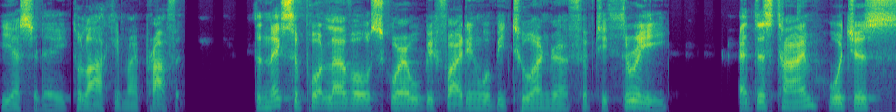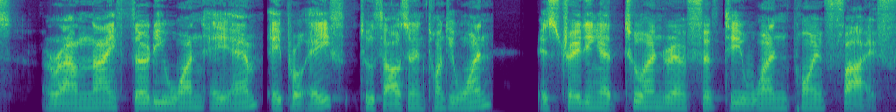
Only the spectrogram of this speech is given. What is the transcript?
yesterday to lock in my profit. The next support level Square will be fighting will be 253 at this time, which is around 9:31 a.m. April 8th, 2021, it's trading at 251.5.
